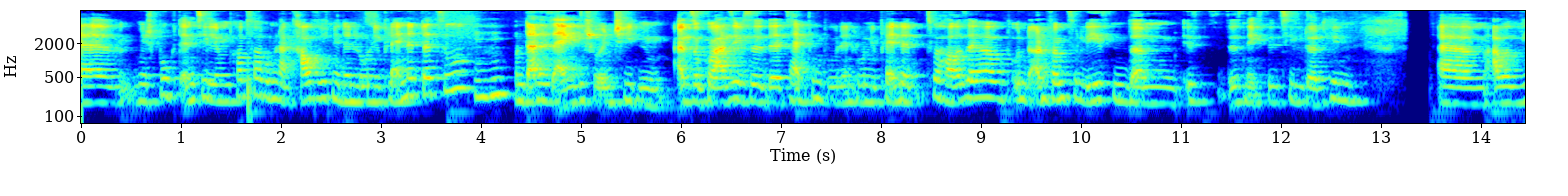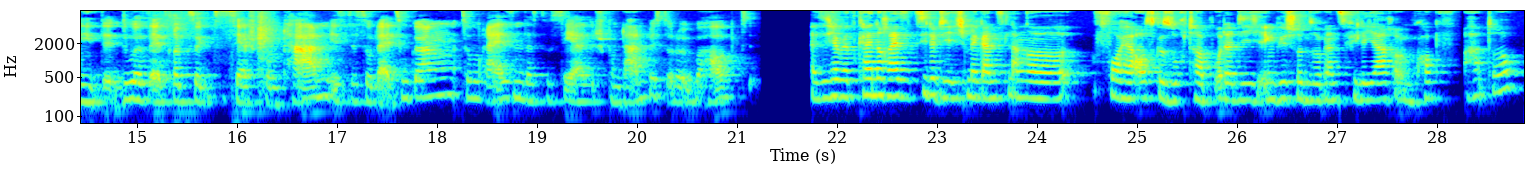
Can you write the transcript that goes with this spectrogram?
ähm, mir spuckt ein Ziel im Kopf herum, dann kaufe ich mir den Lonely Planet dazu mhm. und dann ist eigentlich schon entschieden. Also quasi so der Zeitpunkt, wo ich den Lonely Planet zu Hause habe und anfange zu lesen, dann ist das nächste Ziel dorthin. Ähm, aber wie du hast ja jetzt gerade gesagt, sehr spontan. Ist das so dein Zugang zum Reisen, dass du sehr spontan bist oder überhaupt? Also ich habe jetzt keine Reiseziele, die ich mir ganz lange vorher ausgesucht habe oder die ich irgendwie schon so ganz viele Jahre im Kopf hatte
